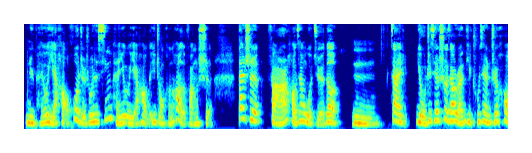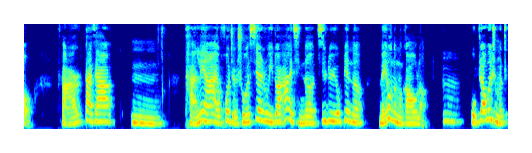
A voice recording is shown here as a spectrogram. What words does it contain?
女朋友也好，或者说是新朋友也好的一种很好的方式。但是反而好像我觉得，嗯，在有这些社交软体出现之后。反而大家嗯谈恋爱或者说陷入一段爱情的几率又变得没有那么高了。嗯，我不知道为什么这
